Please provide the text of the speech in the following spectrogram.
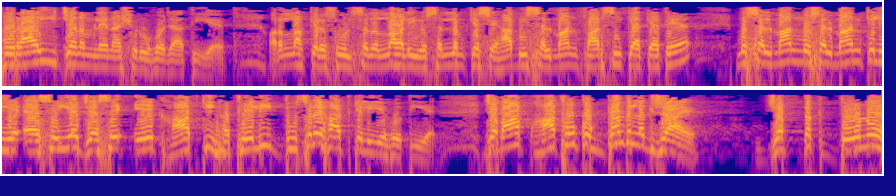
برائی جنم لینا شروع ہو جاتی ہے۔ اور اللہ کے رسول صلی اللہ علیہ وسلم کے صحابی سلمان فارسی کیا کہتے ہیں؟ مسلمان مسلمان کے لیے ایسے ہی ہے جیسے ایک ہاتھ کی ہتھیلی دوسرے ہاتھ کے لیے ہوتی ہے۔ جب آپ ہاتھوں کو گند لگ جائے، جب تک دونوں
